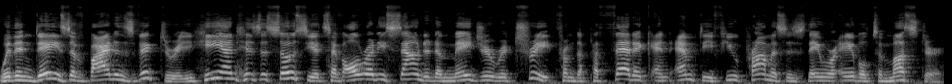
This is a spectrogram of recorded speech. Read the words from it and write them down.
Within days of Biden's victory, he and his associates have already sounded a major retreat from the pathetic and empty few promises they were able to muster.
